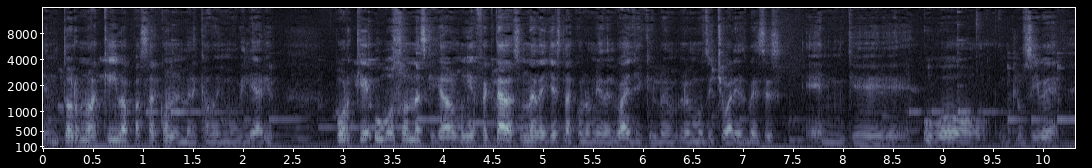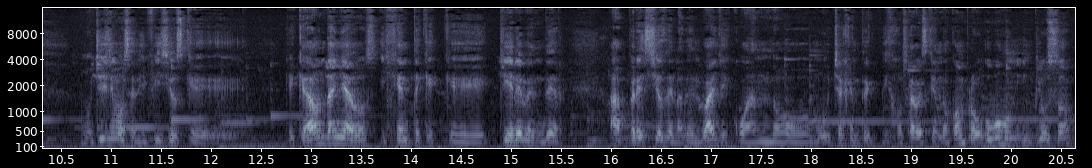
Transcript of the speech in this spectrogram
en torno a qué iba a pasar con el mercado inmobiliario porque hubo zonas que quedaron muy afectadas. Una de ellas la colonia del Valle, que lo, lo hemos dicho varias veces, en que hubo inclusive muchísimos edificios que, que quedaron dañados y gente que, quiere vender a precio de la del Valle, cuando mucha gente dijo, sabes que no compro. Hubo un- incluso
